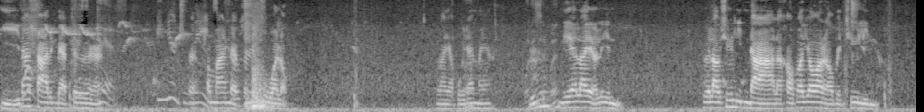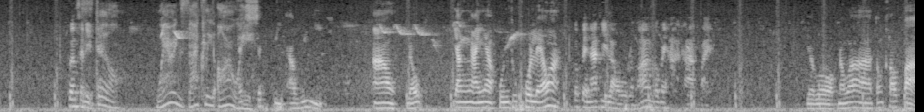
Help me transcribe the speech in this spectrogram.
ผีหน้าตาเป็นแบบเธอนะ If, in your แต่ dreams, ประมาณแบบฉัน pervert. ไม่กลัวหรอก อะไรอะคุยได้ไหมอะ What อื is ม it, Lynn? มีอะไรเหรอลิน คือเราชื่อลินดาแล้วเขาก็ย่อเราเป็นชื่อลินเพื่อนสนิทไง Still, where exactly are ไอ we? เซ็กปีอาวีอ้าวแล้วยังไงอะคุยทุกคนแล้วอะก็เป็นหน้าที่เราหรือมั้งต้องไปหาทางไป อย่าบอกนะว่าต้องเข้าป่า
